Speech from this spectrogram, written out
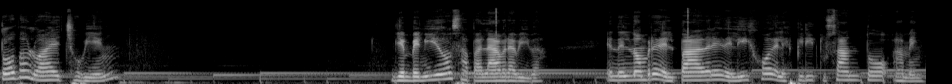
¿Todo lo ha hecho bien? Bienvenidos a Palabra Viva. En el nombre del Padre, del Hijo, del Espíritu Santo. Amén.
